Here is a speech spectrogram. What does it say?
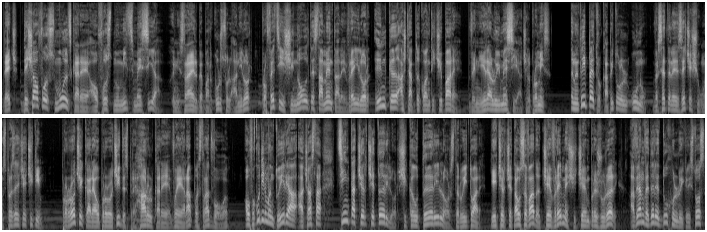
Deci, deși au fost mulți care au fost numiți Mesia în Israel pe parcursul anilor, profeții și Noul Testament ale evreilor încă așteaptă cu anticipare venirea lui Mesia cel promis. În 1 Petru, capitolul 1, versetele 10 și 11, citim Prorocii care au prorocit despre harul care vă era păstrat vouă, au făcut din mântuirea aceasta ținta cercetărilor și căutărilor stăruitoare. Ei cercetau să vadă ce vreme și ce împrejurări avea în vedere Duhul lui Hristos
